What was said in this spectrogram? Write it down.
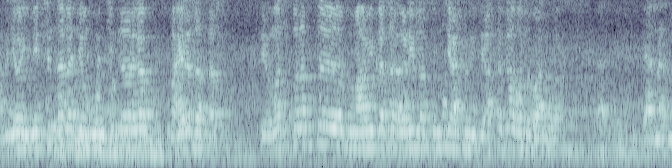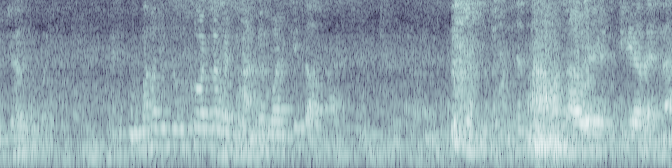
आणि जेव्हा इलेक्शन झालं जेव्हा वंचितच्या जागा बाहेर जातात तेव्हाच परत महाविकास आघाडीला तुमची आठवण येते. असं का होतं वारंवार? त्यांना विचारलं पाहिजे. तुम्हाला तुमचं दुःख वाटलं पाहिजे. आम्ही वंचित आहोत. क्लिअर आहे ना?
